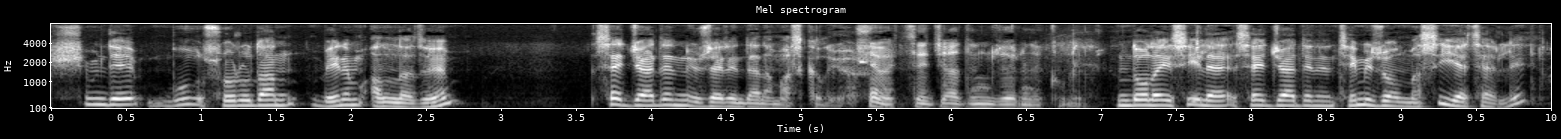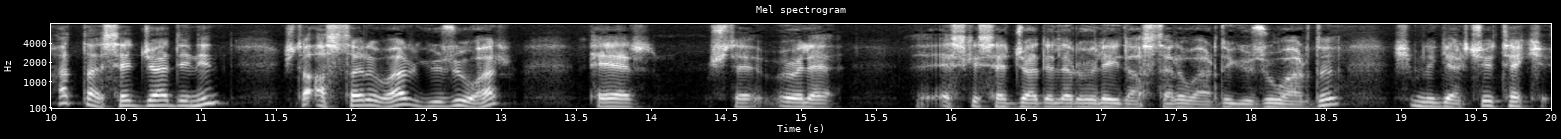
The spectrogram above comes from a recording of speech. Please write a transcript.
Şimdi bu sorudan benim anladığım seccadenin üzerinde namaz kılıyor. Evet seccadenin üzerinde kılıyor. Dolayısıyla seccadenin temiz olması yeterli. Hatta seccadenin işte astarı var, yüzü var. Eğer işte öyle Eski seccadeler öyleydi, astarı vardı, yüzü vardı. Şimdi gerçi tek e,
